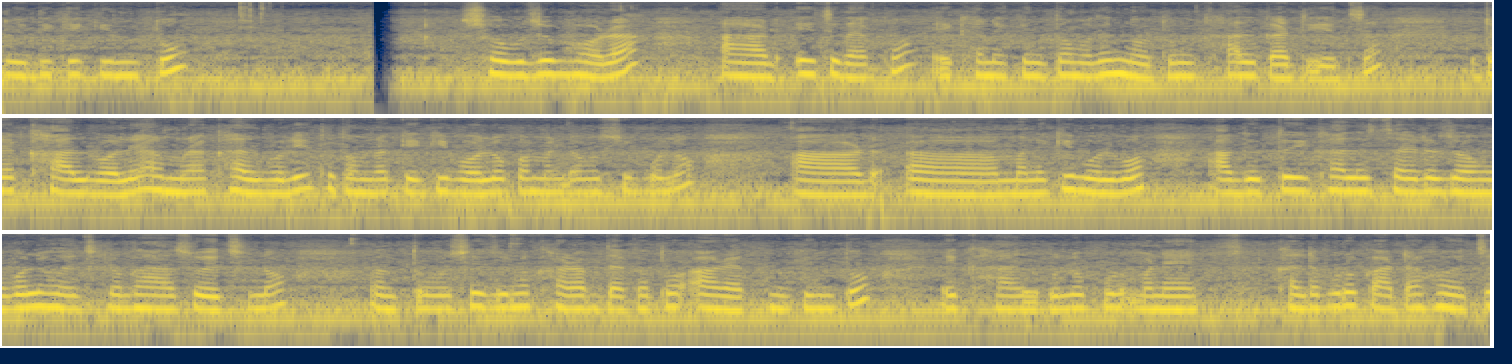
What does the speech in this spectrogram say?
দুই দিকে কিন্তু সবুজে ভরা। আর এই যে দেখো, এখানে কিন্তু আমাদের নতুন খাল কাটিয়েছে। এটা খাল বলে, আমরা খাল বলি। তো তোমরা কে কী বলো কমেন্ট অবশ্যই বলো। আর মানে কি বলব, আগে তো এই খালের সাইডে জঙ্গল হয়েছিল, ঘাস হয়েছিল। তো সেই জন্য খারাপ দেখাতো আর এখন কিন্তু এই খালগুলো পুরো মানে খালটা পুরো কাটা হয়েছে।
